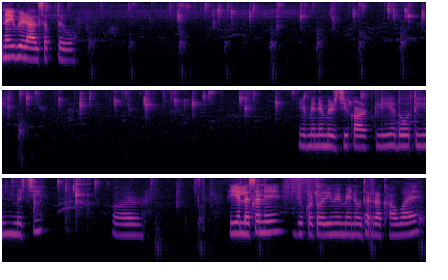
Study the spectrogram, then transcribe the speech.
नहीं भी डाल सकते हो। ये मैंने मिर्ची काट ली है, दो तीन मिर्ची। और ये लहसुन है, जो कटोरी में मैंने उधर रखा हुआ है।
